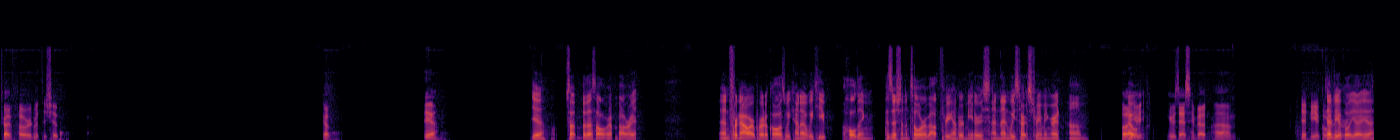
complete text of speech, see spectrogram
Drive forward with the ship. Yep. Yeah. Yeah, so, but that's all about right. And for now, our protocol is we kind of, we keep holding position until we're about 300 meters, and then we start streaming, right? Um, Well, he, he was asking about um, dead vehicle. dead vehicle, yeah, yeah.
